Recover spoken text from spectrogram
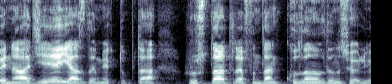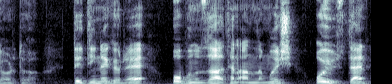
ve Naciye'ye yazdığı mektupta Ruslar tarafından kullanıldığını söylüyordu. Dediğine göre o bunu zaten anlamış, o yüzden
